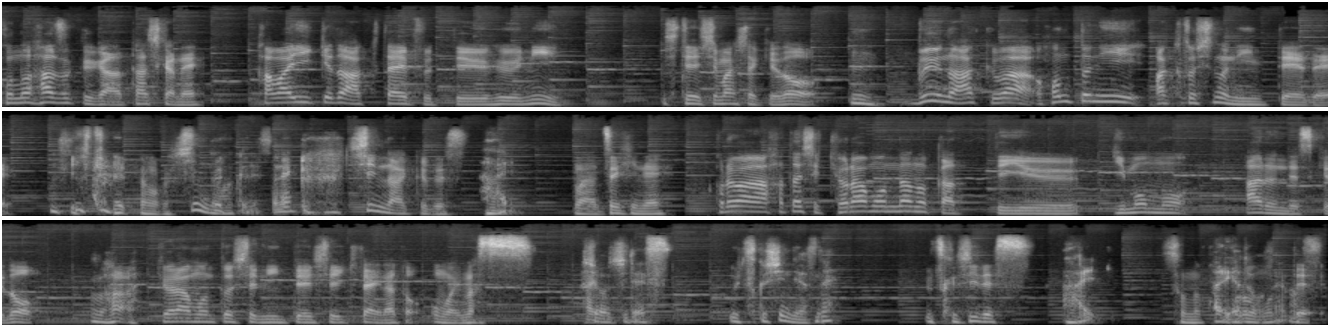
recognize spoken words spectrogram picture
このハズクが確かね可愛いけど悪タイプっていう風に指定しましたけどうん。V の悪は本当に悪としての認定で いきたいと思います。真の悪ですね。真の悪です。はい。まあぜひねこれは果たしてキョラモンなのかっていう疑問もあるんですけど、まあ、キョラモンとして認定していきたいなと思います。はい承知です。美しいんですね。美しいです。はい。その心を持っています。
